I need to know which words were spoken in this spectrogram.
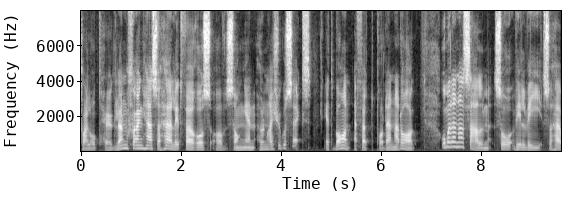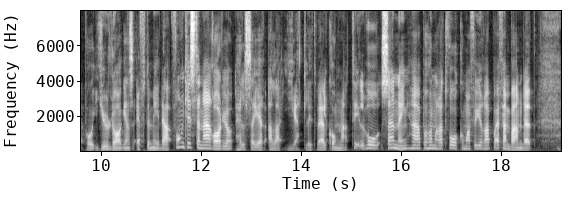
Charlotte Höglund sjöng här så härligt för oss av sången 126, ”Ett barn är fött på denna dag”. Och med denna psalm så vill vi så här på juldagens eftermiddag från Kristen Radio hälsa er alla hjärtligt välkomna till vår sändning här på 102,4 på FM-bandet.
